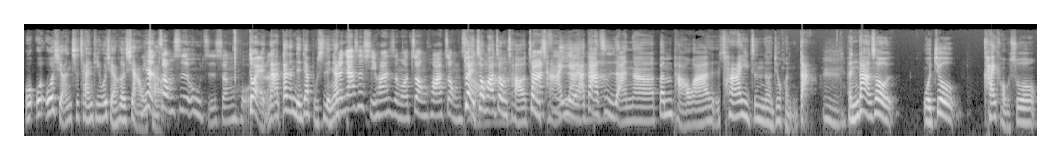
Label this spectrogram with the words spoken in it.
我我我喜欢吃餐厅，我喜欢喝下午茶。你很重视物质生活。对，那当然人家不是，人家人家是喜欢什么种花种对，种花种草、种茶叶啊，大自然啊，奔跑啊，差异真的就很大。嗯，很大的时候我就。开口说，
